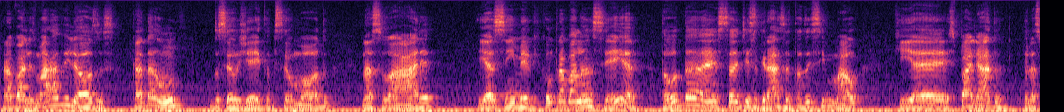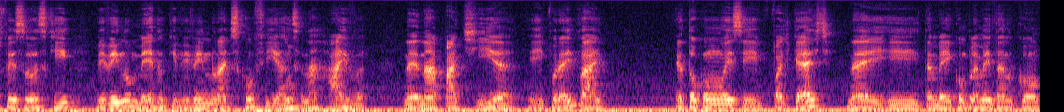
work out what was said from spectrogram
trabalhos maravilhosos, cada um do seu jeito, do seu modo, na sua área, e assim meio que contrabalanceia toda essa desgraça, todo esse mal que é espalhado pelas pessoas que vivem no medo, que vivem na desconfiança, na raiva, né, na apatia e por aí vai. Eu tô com esse podcast, né, e, e também complementando com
